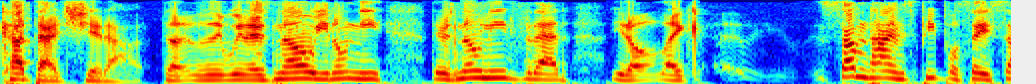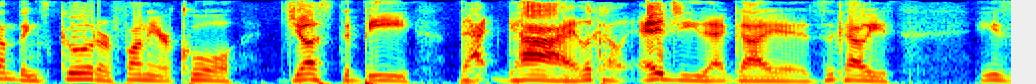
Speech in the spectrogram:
cut that shit out. There's no, you don't need, there's no need for that. You know, like sometimes people say something's good or funny or cool just to be that guy. Look how edgy that guy is. Look how he's, he's,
